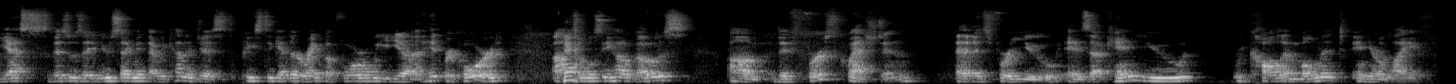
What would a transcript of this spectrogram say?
Yes, this was a new segment that we kind of just pieced together right before we uh, hit record. Uh, Yeah. So we'll see how it goes. Um, the first question that is for you is uh, Can you recall a moment in your life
